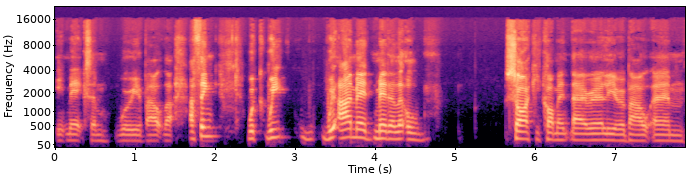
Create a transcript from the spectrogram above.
it makes them worry about that i think we, we, we i made made a little sarky comment there earlier about um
